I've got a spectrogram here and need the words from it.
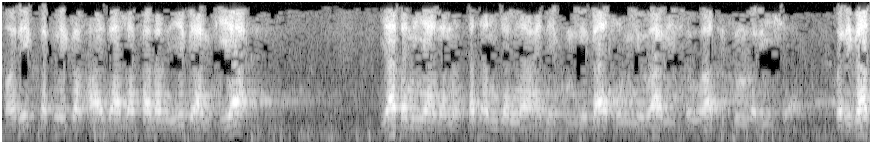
اور ایک تقوی کا فائدہ اللہ تعالیٰ نے یہ بیان کیا، یا بنی آدم سدم جلنا ہے دیکھوں لباس ہوں یہ واری سوات تم وریشا۔ اور لباس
